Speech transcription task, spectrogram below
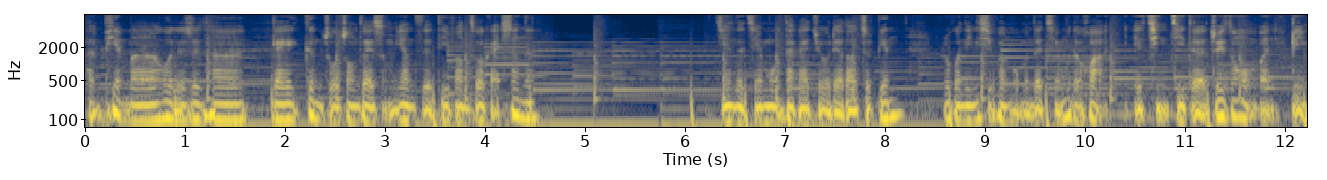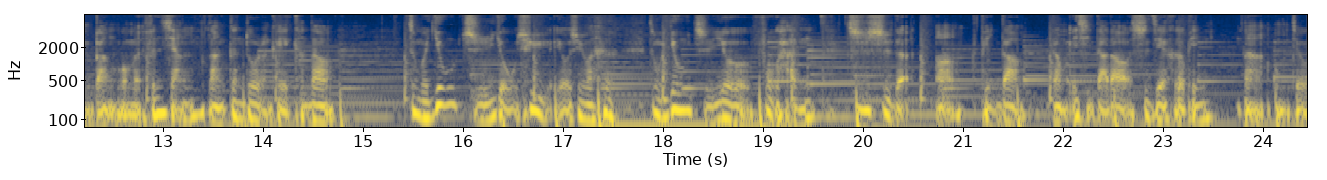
很骗吗？或者是他该更着重在什么样子的地方做改善呢？今天的节目大概就聊到这边。如果您喜欢我们的节目的话，也请记得追踪我们，并帮我们分享，让更多人可以看到这么优质、有趣、有趣吗？这么优质又富含知识的啊频道，让我们一起达到世界和平。那我们就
